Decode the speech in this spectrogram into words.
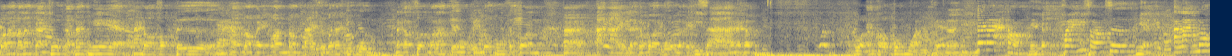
บอลลัมอลังการโชว์กับนั่นแท้น้องคอปเตอร์นะครับน้องไอออนน้องตายสุวรรณยุพุนนะครับส่วนหมอลัมเสียงหกเป็นนงพงศกรอ่าอาไอายแล้วก็บอดโนกแล้วก็อีสานะครับหัวน้ำเขาปมหวนแผลนะ ได้ละต่อเนี่ยไฟมีสองซื้อเนี่ยอลังโลก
